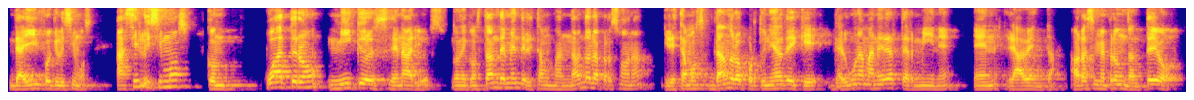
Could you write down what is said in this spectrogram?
de ahí fue que lo hicimos. Así lo hicimos con cuatro micro escenarios, donde constantemente le estamos mandando a la persona y le estamos dando la oportunidad de que de alguna manera termine en la venta. Ahora si me preguntan, Teo,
